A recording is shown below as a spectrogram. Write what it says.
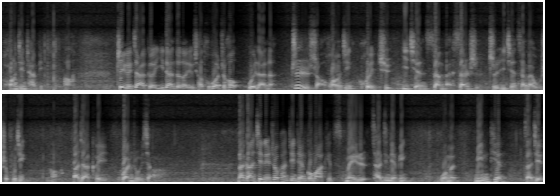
黄金产品啊。这个价格一旦得到有效突破之后，未来呢，至少黄金会去一千三百三十至一千三百五十附近，好，大家可以关注一下。那感谢您收看今天 Go Markets 每日财经点评，我们明天再见。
